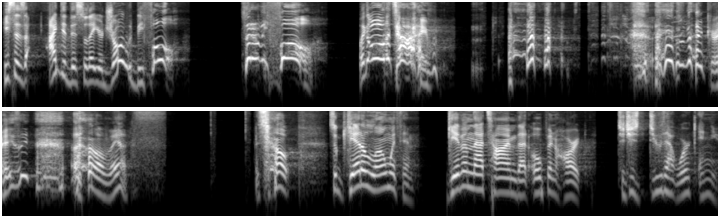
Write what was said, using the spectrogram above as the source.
He says, I did this so that your joy would be full. So it'll be full, like all the time. Isn't that crazy? Oh man. So, so get alone with him. Give him that time, that open heart to just do that work in you.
